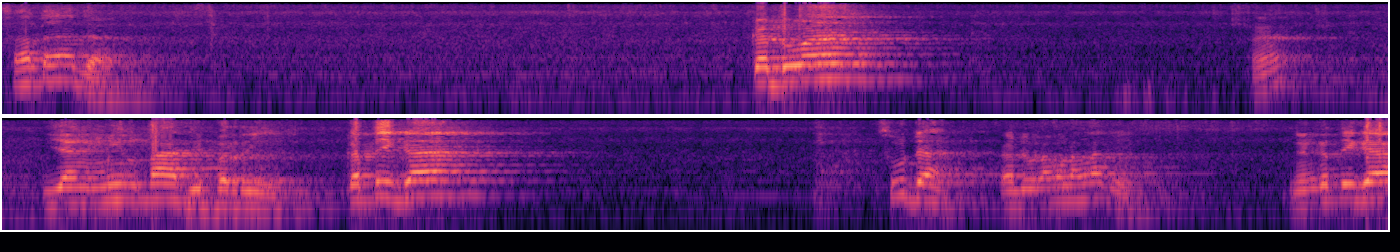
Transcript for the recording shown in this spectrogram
santai aja. Kedua, eh, yang minta diberi. Ketiga, sudah, kan diulang-ulang lagi. Yang ketiga,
